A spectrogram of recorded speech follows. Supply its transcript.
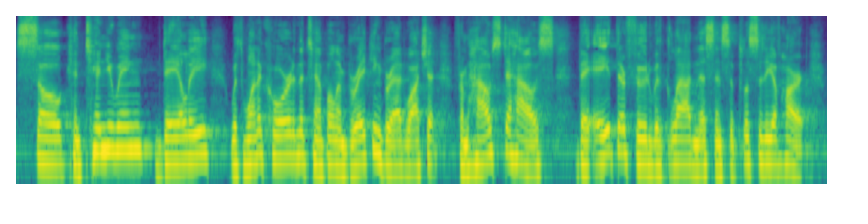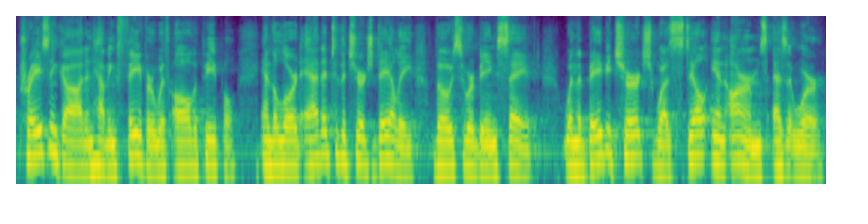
So, continuing daily with one accord in the temple and breaking bread, watch it, from house to house, they ate their food with gladness and simplicity of heart, praising God and having favor with all the people. And the Lord added to the church daily those who were being saved. When the baby church was still in arms, as it were,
